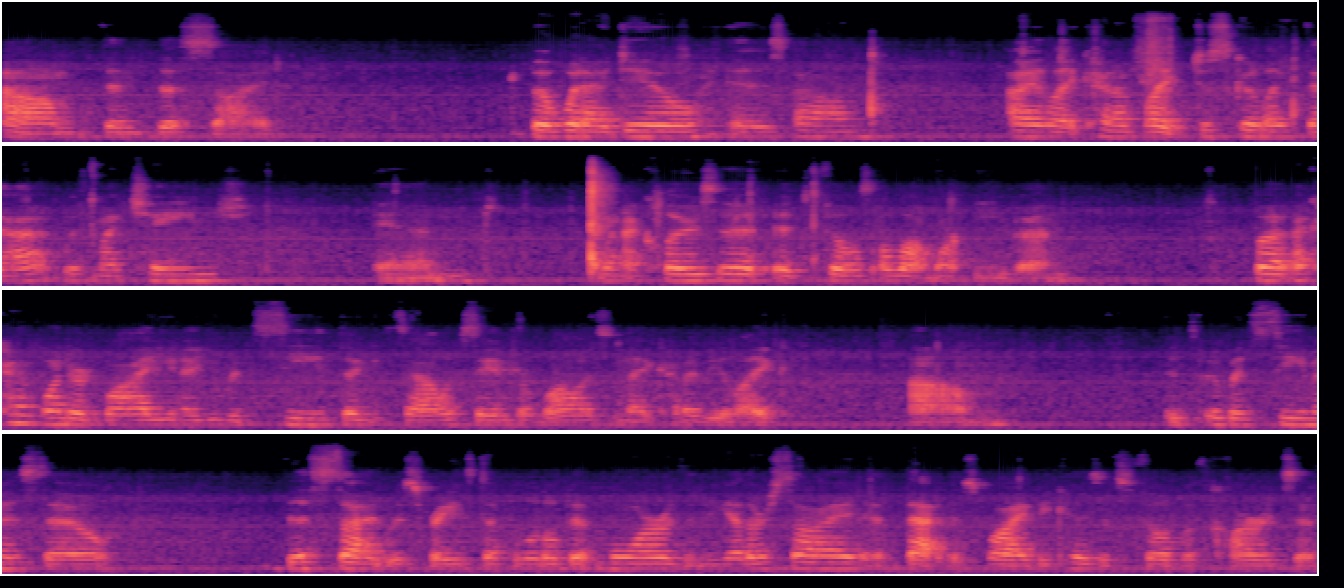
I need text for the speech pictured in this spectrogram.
um, than this side. But what I do is um, I like kind of like just go like that with my change and when I close it, it feels a lot more even. But I kind of wondered why, you know, you would see the Alexandra wallets and they kind of be like, um, it, it would seem as though this side was raised up a little bit more than the other side, and that is why, because it's filled with cards and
